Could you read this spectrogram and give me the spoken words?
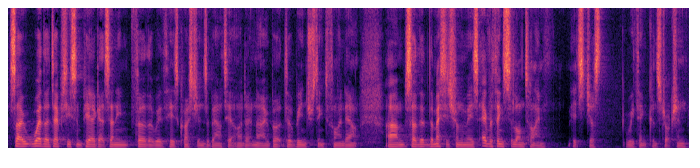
So whether Deputy St Pierre gets any further with his questions about it, I don't know. But it'll be interesting to find out. Um, so the, the message from them is everything's still on time. It's just we think construction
